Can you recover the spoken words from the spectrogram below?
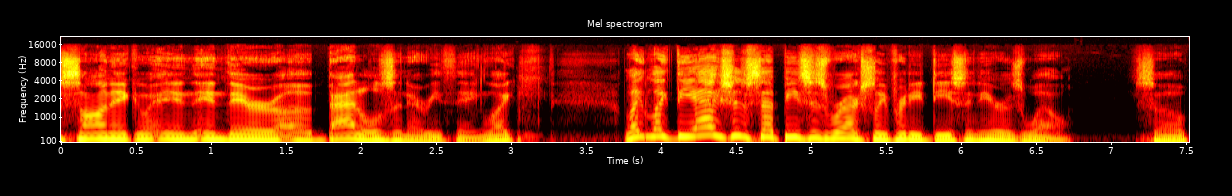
Sonic in in their uh, battles and everything, like like like the action set pieces were actually pretty decent here as well. So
